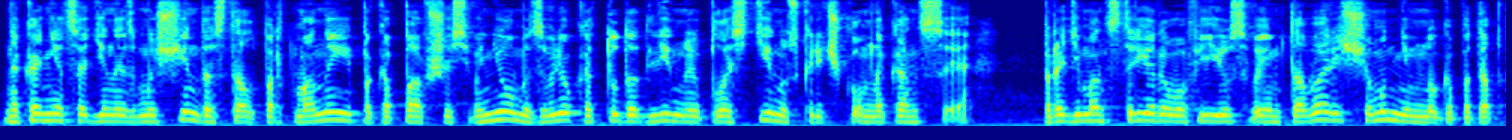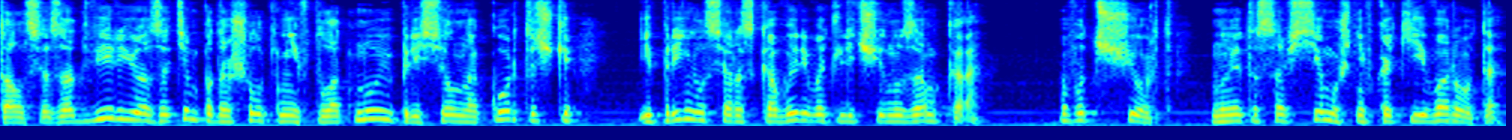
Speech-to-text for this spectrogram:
Наконец, один из мужчин достал портмоне и, покопавшись в нем, извлек оттуда длинную пластину с крючком на конце. Продемонстрировав ее своим товарищам, он немного потоптался за дверью, а затем подошел к ней вплотную, присел на корточки и принялся расковыривать личину замка. «Вот черт, но это совсем уж ни в какие ворота!»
